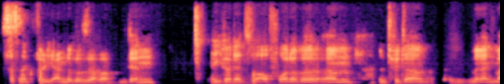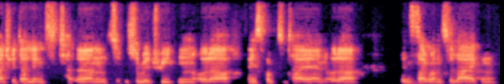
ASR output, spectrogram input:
ist das eine völlig andere Sache. Denn ich Leute dazu auffordere, ähm, Twitter, mein Twitter-Link ähm, zu, zu retweeten oder Facebook zu teilen oder Instagram zu liken,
